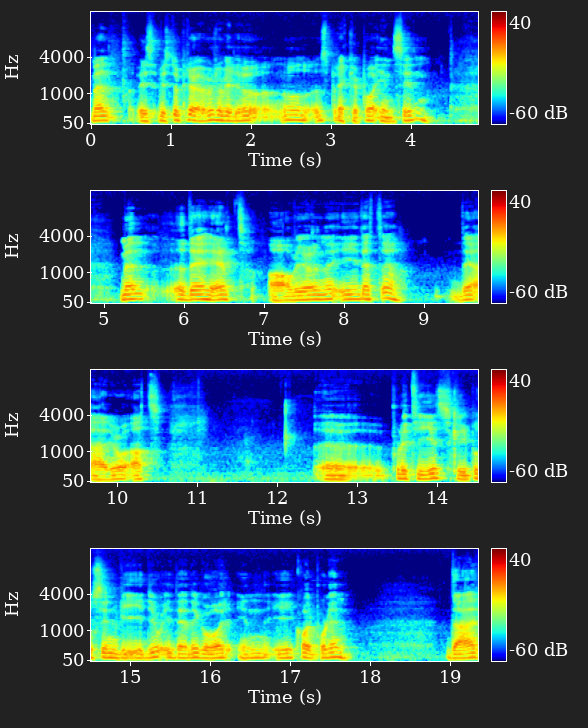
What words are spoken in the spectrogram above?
Men hvis, hvis, du prøver, så vil det jo sprekke på innsiden. Men det helt avgjørende i dette, det er jo at politiet skriver på sin video idet de går inn i kårboligen, der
